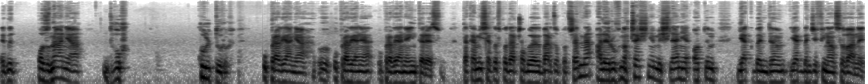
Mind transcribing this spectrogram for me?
jakby poznania dwóch kultur uprawiania, uprawiania, uprawiania interesu. Taka misja gospodarcza byłaby bardzo potrzebna, ale równocześnie myślenie o tym, jak, będę, jak będzie finansowany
